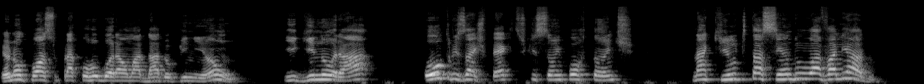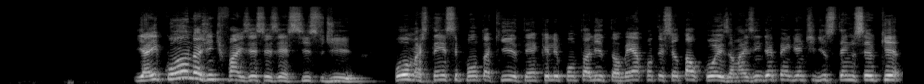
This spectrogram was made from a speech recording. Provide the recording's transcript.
Eu não posso, para corroborar uma dada opinião, ignorar outros aspectos que são importantes naquilo que está sendo avaliado. E aí, quando a gente faz esse exercício de, pô, mas tem esse ponto aqui, tem aquele ponto ali, também aconteceu tal coisa, mas independente disso, tem não sei o quê.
